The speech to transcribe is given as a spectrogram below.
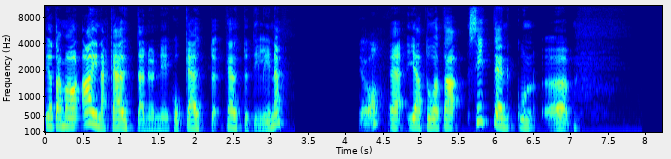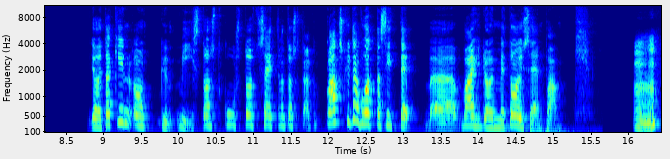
jota mä oon aina käyttänyt niin kuin käyttö, käyttötilinä. Joo. Ja, ja tuota, sitten kun ö, joitakin on ky- 15, 16, 17, 20 vuotta sitten ö, vaihdoimme toiseen pankkiin. Mm.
